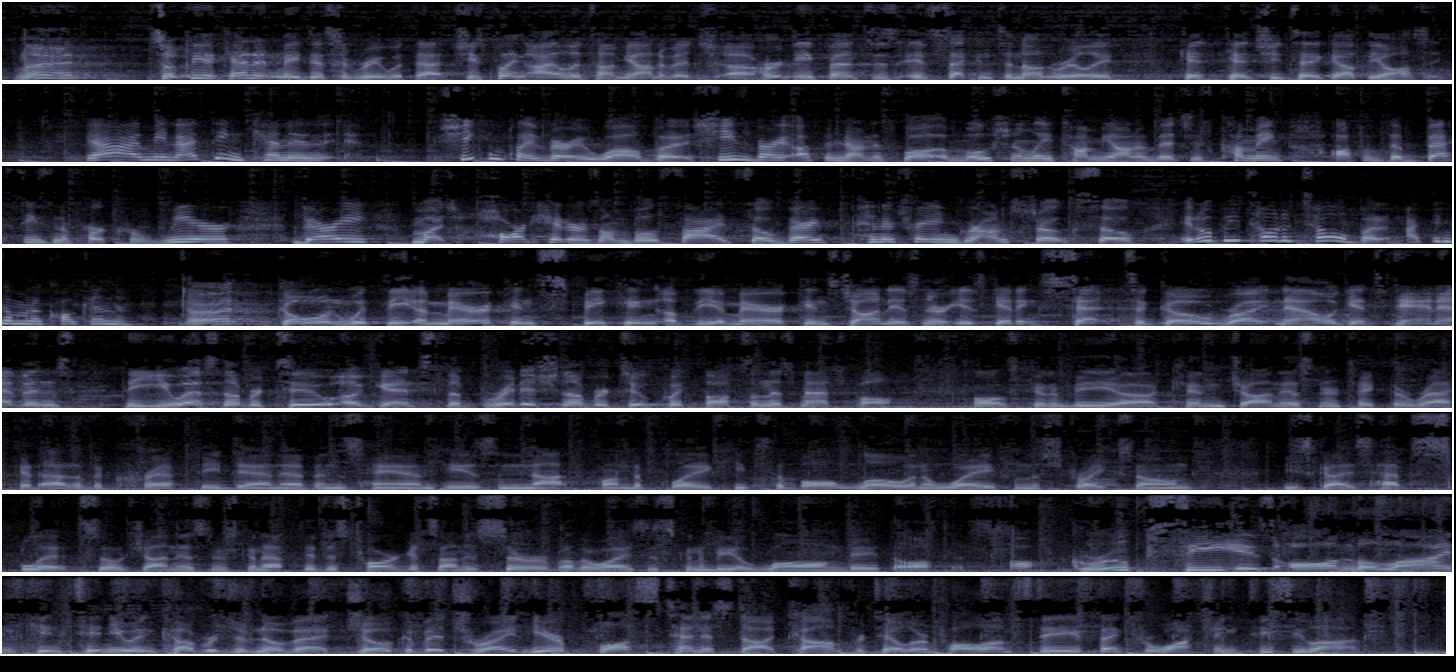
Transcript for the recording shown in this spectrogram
right. Sofia Kenin may disagree with that. She's playing Ajla Tomljanovic. Uh, her defense is, is, second to none, really. Can, can she take out the Aussie? Yeah, I mean, I think Kenin she can play very well, but she's very up and down as well emotionally. Tomljanovic is coming off of the best season of her career. Very much hard hitters on both sides, so very penetrating ground strokes. So it'll be toe to toe, but I think I'm going to call Kenin. All right, going with the Americans. Speaking of the Americans, John Isner is getting set to go right now against Dan Evans, the U.S. number two against the British number two. Quick thoughts on this match, Paul? Well, it's going to be uh, can John Isner take the racket out of the crafty Dan Evans' hand? He is not fun to play, keeps the ball low and away from the strike zone. These guys have split, so John Isner's going to have to hit his targets on his serve. Otherwise, it's going to be a long day at the office. Oh. Group C is on the line. Continuing coverage of Novak Djokovic right here, plus tennis.com. For Taylor and Paul, I'm Steve. Thanks for watching TC Live.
